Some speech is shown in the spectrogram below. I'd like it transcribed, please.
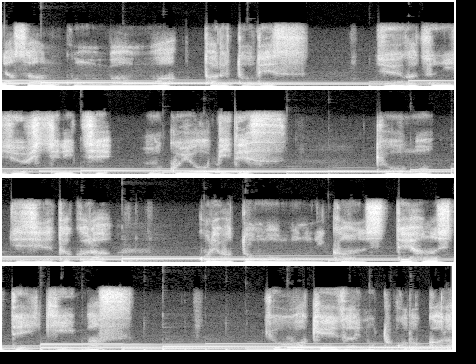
皆さんこんばんは、タルトです。10月27日木曜日です。今日も時事ネタからこれはと思うものに関して話していきます。今日は経済のところから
